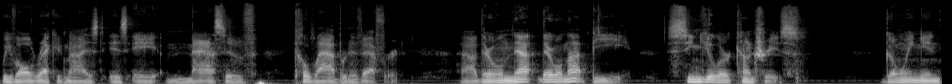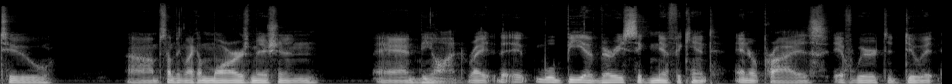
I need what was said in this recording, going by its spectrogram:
we've all recognized is a massive collaborative effort. Uh, there will not there will not be singular countries going into um, something like a Mars mission and beyond, right? It will be a very significant enterprise if we're to do it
